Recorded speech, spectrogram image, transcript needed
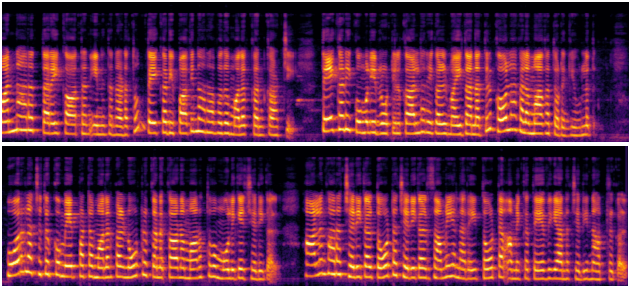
மன்னாரத்தரை கார்டன் இணைந்து நடத்தும் தேக்கடி பதினாறாவது மலர் கண்காட்சி. தேக்கடி குமுளி ரோட்டில் கல்லறைகள் மைதானத்தில் கோலாகலமாக தொடங்கியுள்ளது. ஒரு லட்சத்திற்கும் மேற்பட்ட மலர்கள் நூற்றுக்கணக்கான மருத்துவ மூலிகை செடிகள் அலங்கார செடிகள் தோட்டச் செடிகள் சமையலறை தோட்ட அமைக்க தேவையான செடி நாற்றுகள்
